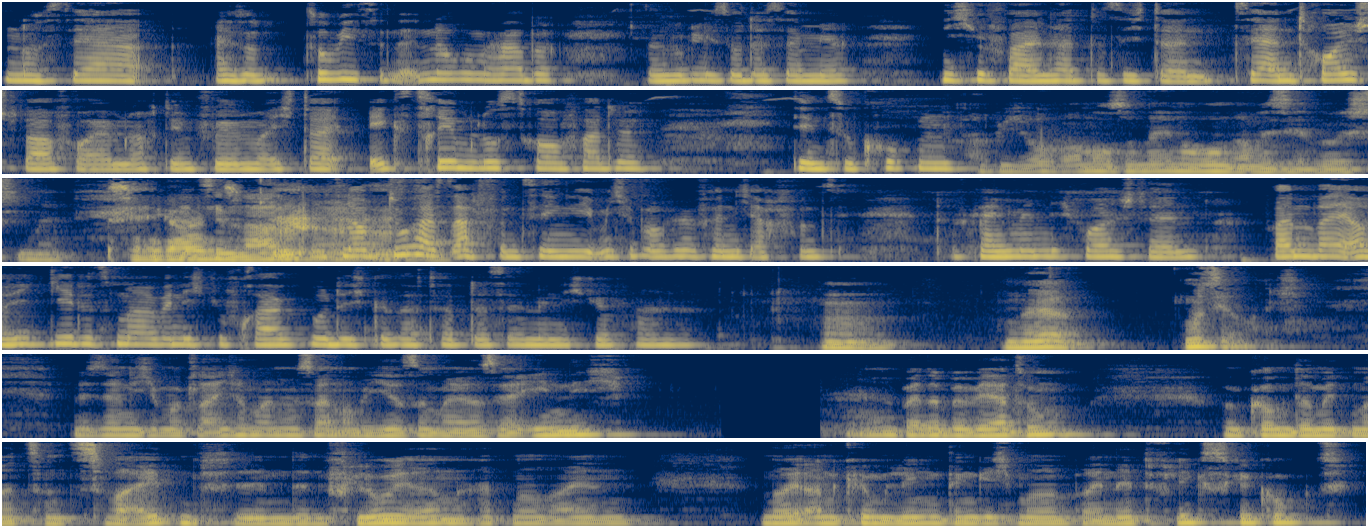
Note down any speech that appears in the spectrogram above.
noch sehr, also so wie ich es in Erinnerung habe, war wirklich so, dass er mir nicht gefallen hat, dass ich dann sehr enttäuscht war, vor allem nach dem Film, weil ich da extrem Lust drauf hatte den zu gucken. Habe ich auch anders in Erinnerung, aber ist ja wurscht. Ist ja egal. Ich glaube, du hast 8 von 10 gegeben. Ich habe auf jeden Fall nicht 8 von 10. Das kann ich mir nicht vorstellen. Vor allem, weil auch jedes Mal, wenn ich gefragt wurde, ich gesagt habe, dass er mir nicht gefallen hat. Hm. Naja, muss ja auch nicht. Wir müssen ja nicht immer gleicher Meinung sein, aber hier sind wir ja sehr ähnlich ja, bei der Bewertung. Und kommen damit mal zum zweiten Film, denn Florian hat noch einen Neuankömmling, denke ich mal, bei Netflix geguckt.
